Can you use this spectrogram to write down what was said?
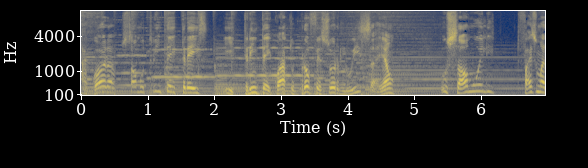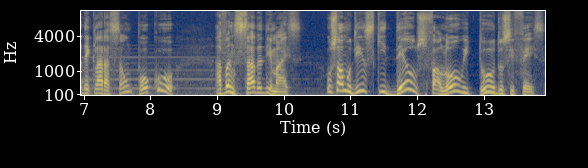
agora Salmo 33 e 34, professor Luiz Saião. O salmo ele faz uma declaração um pouco avançada demais. O salmo diz que Deus falou e tudo se fez.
